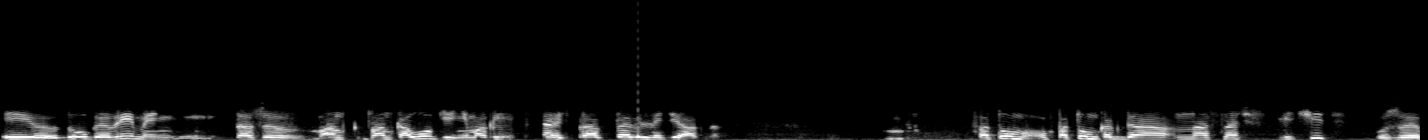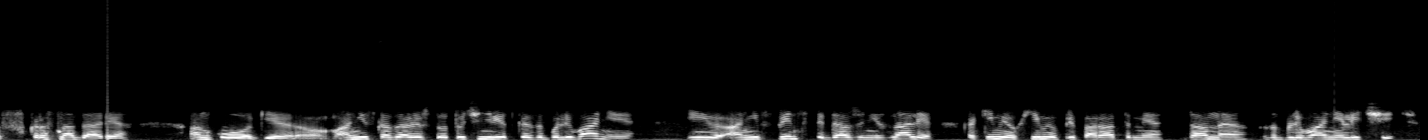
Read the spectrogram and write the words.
и долгое время даже в онкологии не могли ставить правильный диагноз. Потом, потом, когда нас начали лечить уже в Краснодаре онкологи, они сказали, что это очень редкое заболевание, и они, в принципе, даже не знали, какими химиопрепаратами данное заболевание лечить.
